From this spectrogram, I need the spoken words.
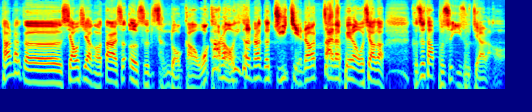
他那个肖像哦，大概是二十层楼高。我看到一个那个菊姐然后在那边了，我吓到。可是他不是艺术家了哦，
